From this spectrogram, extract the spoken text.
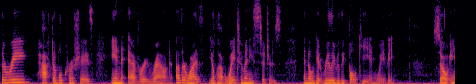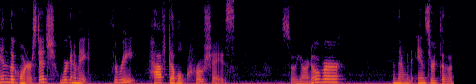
three half double crochets in every round. Otherwise, you'll have way too many stitches and it'll get really, really bulky and wavy. So in the corner stitch, we're going to make three half double crochets. So yarn over, and then I'm going to insert the hook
